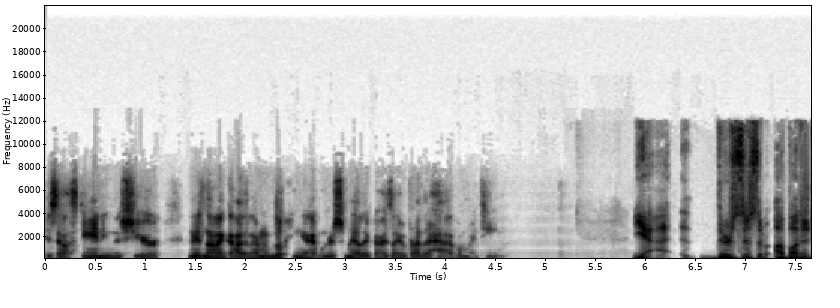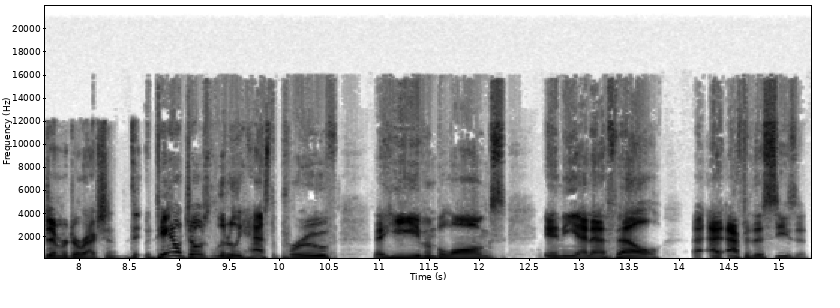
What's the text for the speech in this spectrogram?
is outstanding this year. And there's not a guy that I'm looking at when there's some other guys I would rather have on my team. Yeah, uh, there's just a, a bunch of different directions. D- Daniel Jones literally has to prove that he even belongs in the NFL a- after this season.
